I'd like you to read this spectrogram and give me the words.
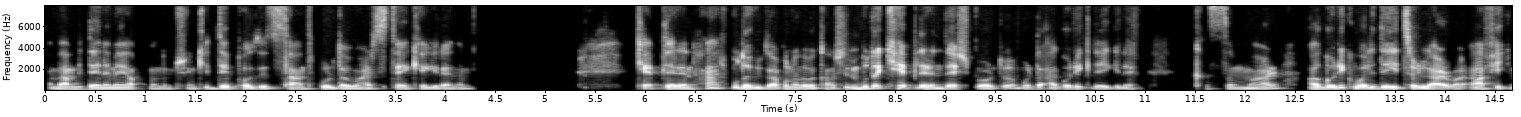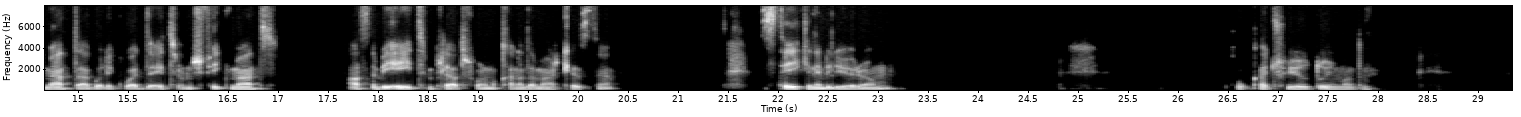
Ben bir deneme yapmadım çünkü. Deposit cent burada var. Stake'e girelim. Kepler'in, ha bu da güzel. Buna da bakalım. Şimdi bu da Kepler'in dashboard'u. Burada Agoric ile ilgili kısım var. Agoric validator'lar var. Aa Figment de Agoric validator'mış. Figment aslında bir eğitim platformu Kanada merkezli. Stake'ini biliyorum. Kaçıyor duymadım.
